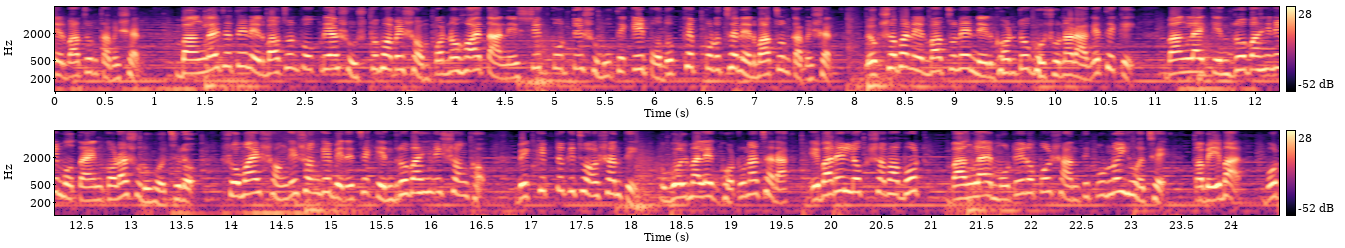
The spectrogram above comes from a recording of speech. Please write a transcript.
নির্বাচন কমিশন। বাংলায় যাতে নির্বাচন প্রক্রিয়া সুষ্ঠুভাবে সম্পন্ন হয় তা নিশ্চিত করতে শুরু থেকেই পদক্ষেপ করেছে নির্বাচন কমিশন। লোকসভা নির্বাচনের নির্ঘণ্ট ঘোষণার আগে থেকে বাংলায় কেন্দ্র বাহিনী মোতায়েন করা শুরু হয়েছিল। সময়ের সঙ্গে সঙ্গে বেড়েছে কেন্দ্র বাহিনীর সংখ্যাও। বিক্ষিপ্ত কিছু অশান্তি গোলমালের ঘটনা ছাড়া এবারের লোকসভা ভোট বাংলায় মোটের ওপর শান্তিপূর্ণই হয়েছে। তবে এবার ভোট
